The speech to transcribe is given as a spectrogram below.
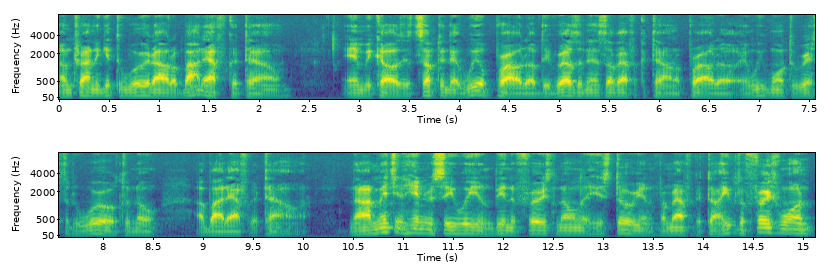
I'm trying to get the word out about Africatown, and because it's something that we're proud of, the residents of Africatown are proud of, and we want the rest of the world to know about Africatown. Now, I mentioned Henry C. Williams being the first and only historian from Africatown. He was the first one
